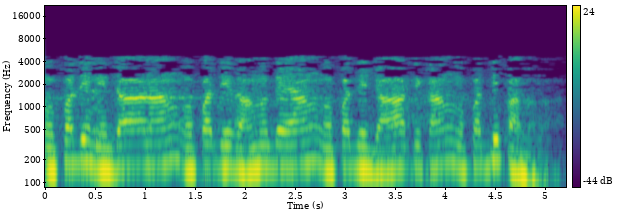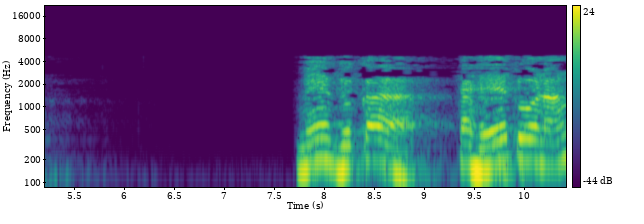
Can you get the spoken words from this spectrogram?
උපදි නිදානං උපදි සමුදයං උපදි ජාතිකං උපදි පමව මේ දුකට හේතුව නම්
